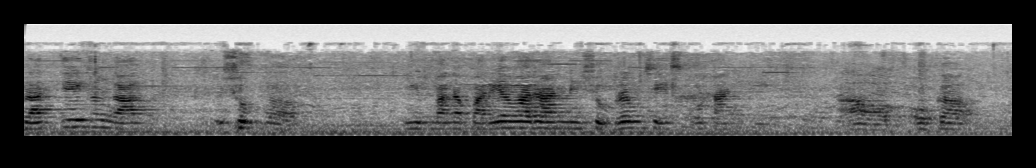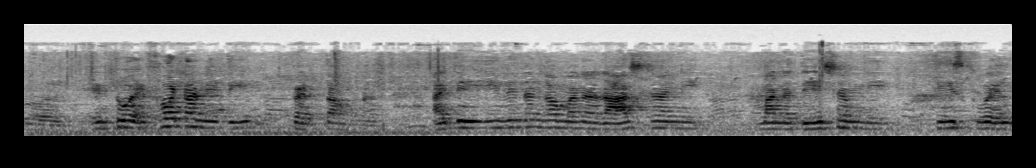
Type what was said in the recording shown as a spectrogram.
ప్రత్యేకంగా శుభ్ర ఈ మన పర్యావరణాన్ని శుభ్రం చేసుకోవటానికి ఒక ఎంతో ఎఫర్ట్ అనేది పెడతా ఉన్నారు. అయితే ఈ విధంగా మన రాష్ట్రాన్ని మన దేశంని తీసుకువెల్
